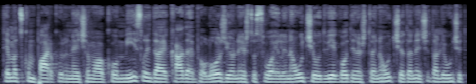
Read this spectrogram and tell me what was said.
tematskom parku ili nečemu, ako misli da je kada je položio nešto svoje ili naučio u dvije godine što je naučio da neće dalje učiti,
